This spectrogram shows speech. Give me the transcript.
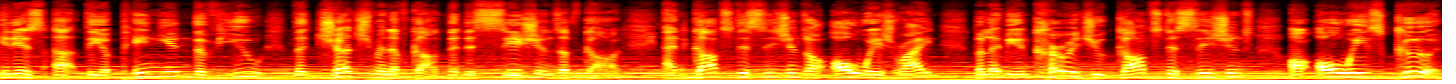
It is uh, the opinion, the view, the judgment of God, the decisions of God. And God's decisions are always right. But let me encourage you God's decisions are always good.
